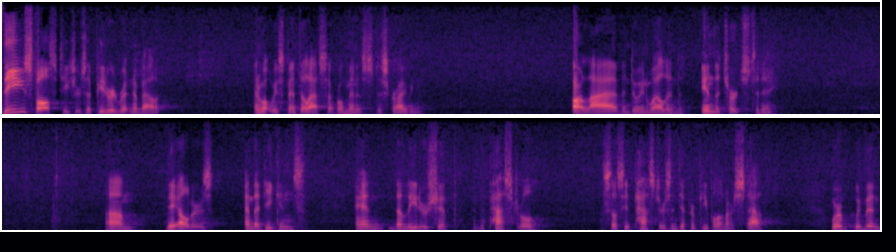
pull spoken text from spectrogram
These false teachers that Peter had written about, and what we've spent the last several minutes describing, are alive and doing well in the, in the church today. Um, the elders and the deacons and the leadership and the pastoral associate pastors and different people on our staff. We're, we've been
